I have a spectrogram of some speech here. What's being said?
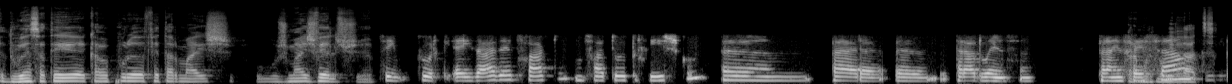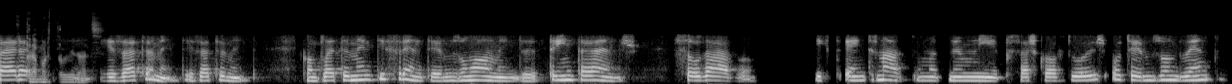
a doença até acaba por afetar mais os mais velhos. Sim, porque a idade é de facto um fator de risco um, para, um, para a doença para a infecção e para, para a mortalidade. Exatamente, exatamente. Completamente diferente. Temos um homem de 30 anos saudável e que é internado por uma pneumonia por SARS-CoV-2 ou termos um doente de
